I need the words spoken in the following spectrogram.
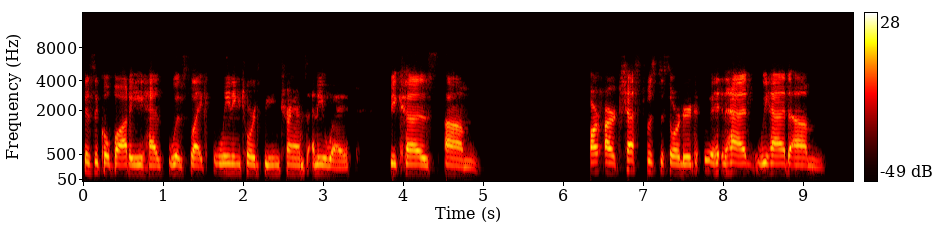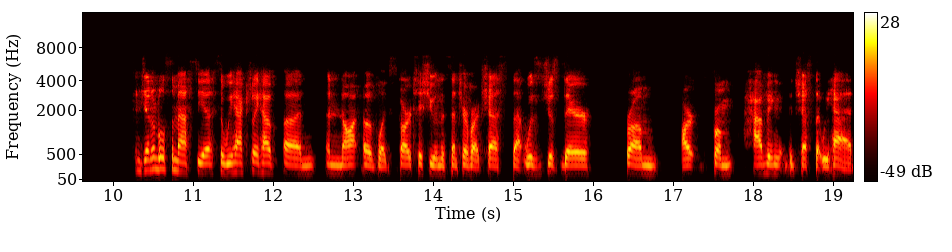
physical body has was like leaning towards being trans anyway, because um, our our chest was disordered. It had we had um, congenital somastia, so we actually have a, a knot of like scar tissue in the center of our chest that was just there from our from having the chest that we had,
